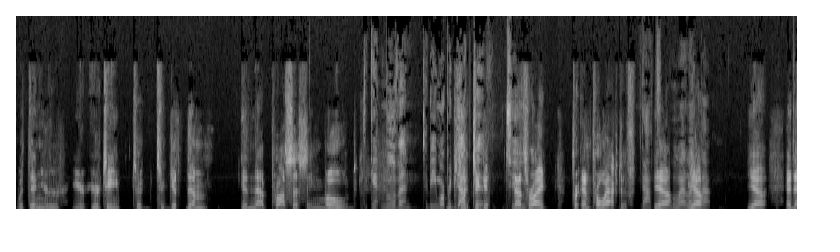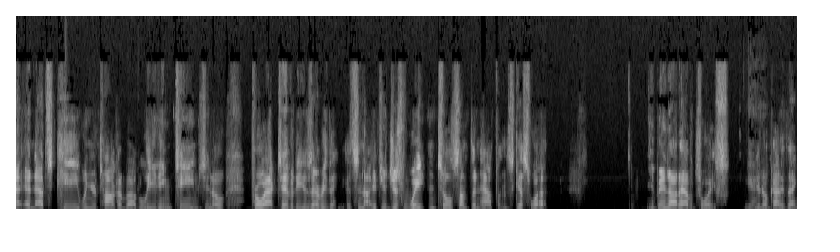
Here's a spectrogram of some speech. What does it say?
within your your, your team to to get them in that processing mode? To get moving to be more productive to, to get to... that's right and proactive. That's, yeah ooh, I like yeah. that. yeah and that and that's key when you're talking about leading teams you know. Proactivity is everything. It's not if you just wait until something happens guess what? You may not have a choice yeah. you know kind of thing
